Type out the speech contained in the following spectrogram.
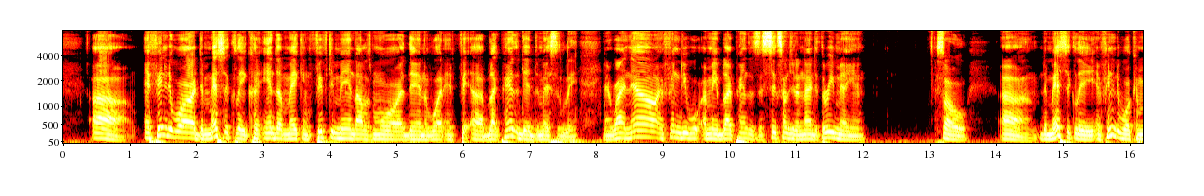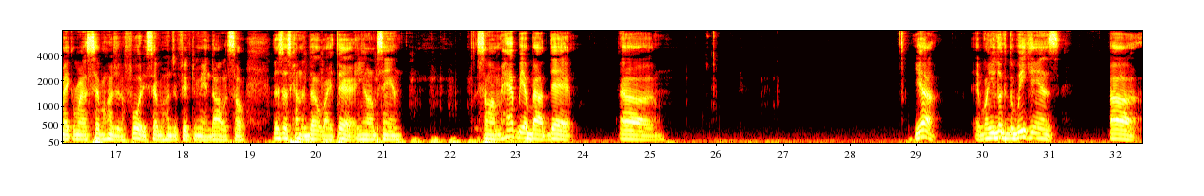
uh, Infinity War domestically could end up making $50 million more than what uh, Black Panther did domestically. And right now, Infinity War, I mean, Black Panther is 693 million. So, um, domestically, Infinity War can make around 740, 750 million dollars. So, this is kind of dope right there. You know what I'm saying? So, I'm happy about that uh, yeah, and when you look at the weekends, uh,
